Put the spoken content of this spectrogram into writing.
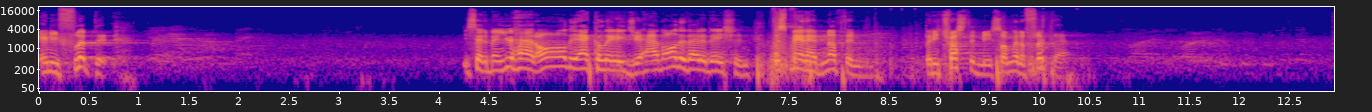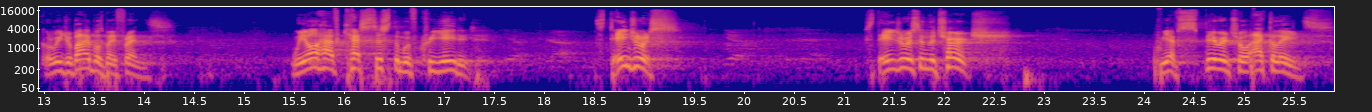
And he flipped it. He said, Man, you had all the accolades, you have all the validation. This man had nothing, but he trusted me, so I'm going to flip that. Go read your Bibles, my friends. We all have caste system we've created. It's dangerous. It's dangerous in the church. We have spiritual accolades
